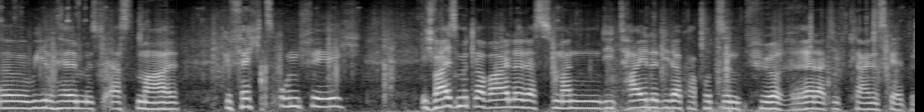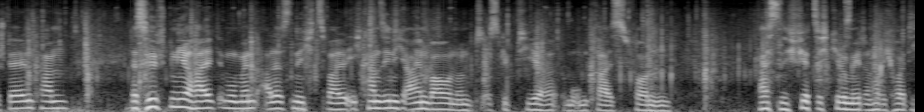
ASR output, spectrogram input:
Äh, Wheelhelm ist erstmal gefechtsunfähig. Ich weiß mittlerweile, dass man die Teile, die da kaputt sind, für relativ kleines Geld bestellen kann. Das hilft mir halt im Moment alles nichts, weil ich kann sie nicht einbauen und es gibt hier im Umkreis von weiß nicht, 40 Kilometern habe ich heute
